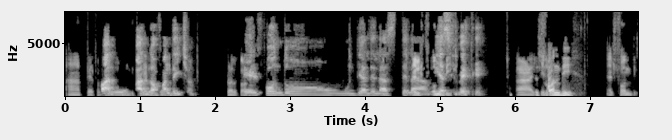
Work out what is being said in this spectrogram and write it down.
Ah, Fan, perdón. fan, no Foundation. perdón. El Fondo Mundial de, las, de la. Vida Silvestre. Ah, El Fondi. El Fondi.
